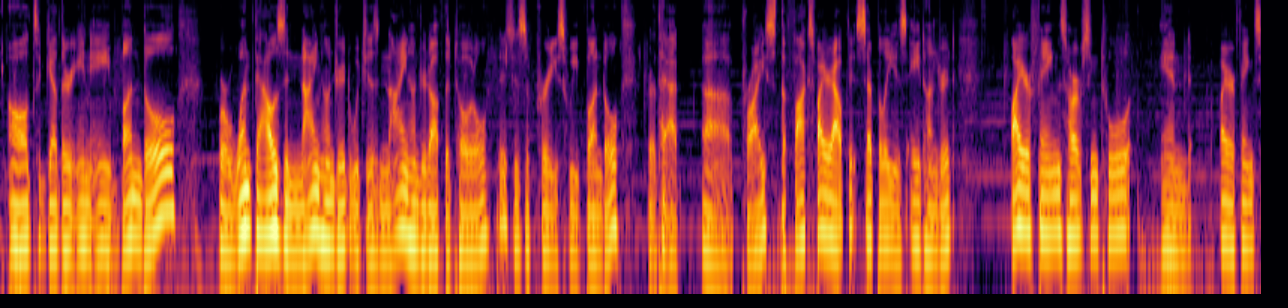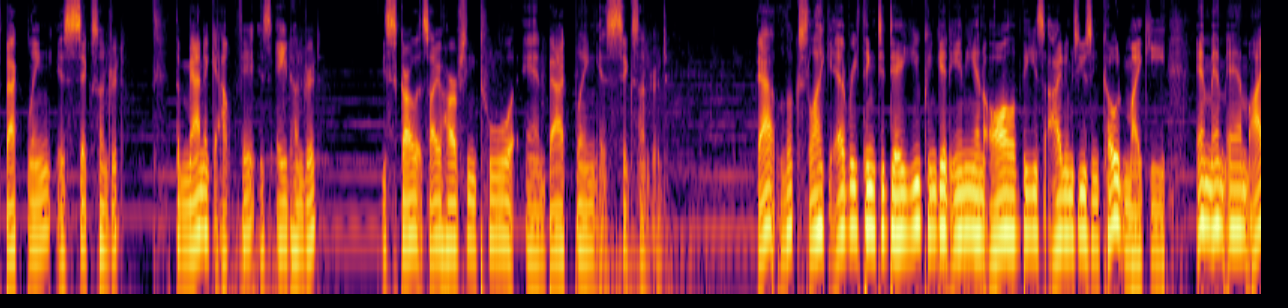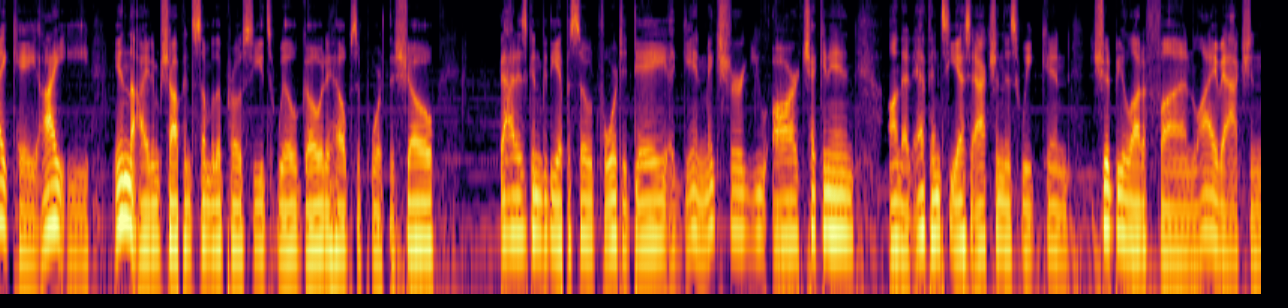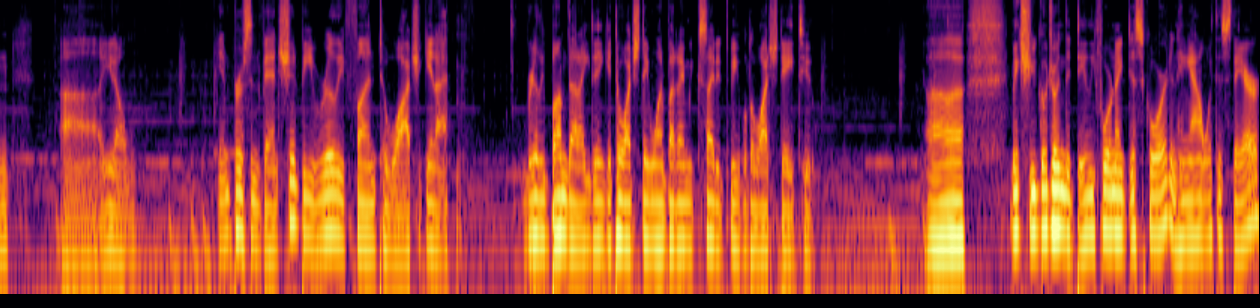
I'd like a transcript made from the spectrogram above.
all together in a bundle for 1,900, which is 900 off the total. This is a pretty sweet bundle for that uh, price. The Foxfire outfit separately is 800. Firefang's harvesting tool and Firefang's back bling is 600. The Manic outfit is 800. The Scarlet Sai harvesting tool and back bling is 600. That looks like everything today. You can get any and all of these items using code Mikey, M M M I K I E, in the item shop, and some of the proceeds will go to help support the show. That is going to be the episode for today. Again, make sure you are checking in on that FNCS action this week and should be a lot of fun. Live action, uh, you know, in person event should be really fun to watch. Again, I'm really bummed that I didn't get to watch day one, but I'm excited to be able to watch day two. Uh, make sure you go join the daily Fortnite Discord and hang out with us there.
